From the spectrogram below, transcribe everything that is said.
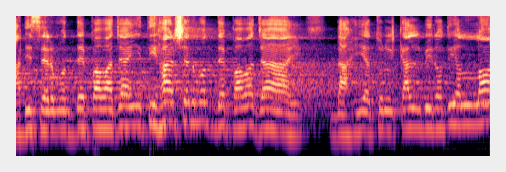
হাদিসের মধ্যে পাওয়া যায়, ইতিহাসের মধ্যে পাওয়া যায়, দাহিয়াতুল কালবি রদি আল্লাহ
